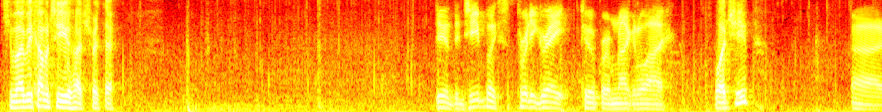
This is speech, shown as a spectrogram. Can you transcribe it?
He might be coming to you, Hutch, right there. Dude, the Jeep looks pretty great, Cooper. I'm not gonna lie. What Jeep? Uh,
